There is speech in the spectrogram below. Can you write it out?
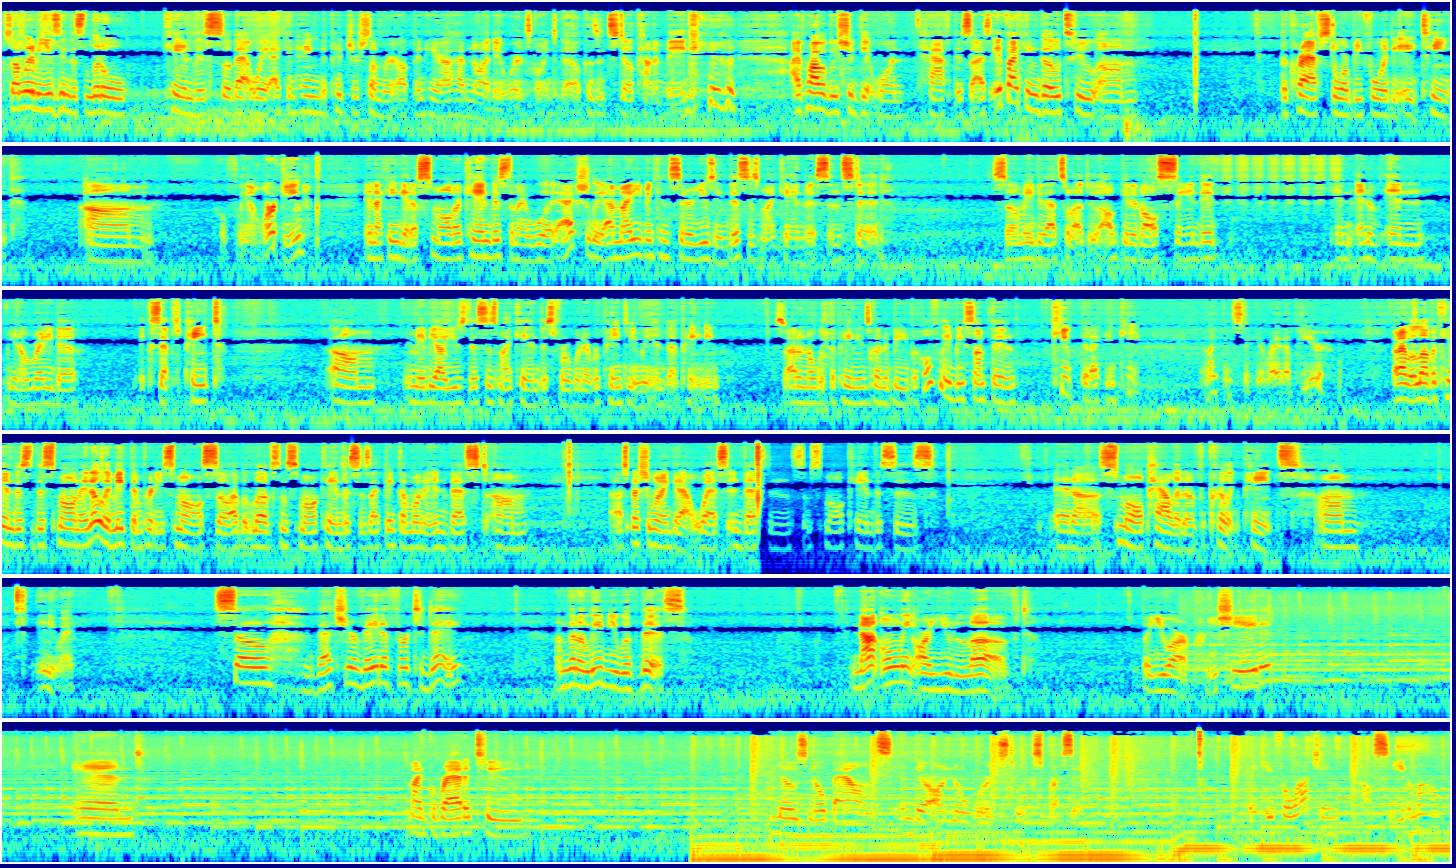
so I'm going to be using this little canvas so that way I can hang the picture somewhere up in here. I have no idea where it's going to go because it's still kind of big. I probably should get one half this size. If I can go to um, the craft store before the 18th, um, hopefully I'm working, and I can get a smaller canvas than I would. Actually, I might even consider using this as my canvas instead. So maybe that's what I'll do. I'll get it all sanded and, and, and you know, ready to accept paint. Um, and maybe I'll use this as my canvas for whatever painting we end up painting. So I don't know what the painting's going to be, but hopefully it'll be something cute that I can keep. And I can stick it right up here. But I would love a canvas this small, and I know they make them pretty small, so I would love some small canvases. I think I'm going to invest, um, especially when I get out west, invest in some small canvases and a small palette of acrylic paints. Um, anyway, so that's your Veda for today. I'm going to leave you with this. Not only are you loved, but you are appreciated. And my gratitude knows no bounds, and there are no words to express it. Thank you for watching. I'll see you tomorrow.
